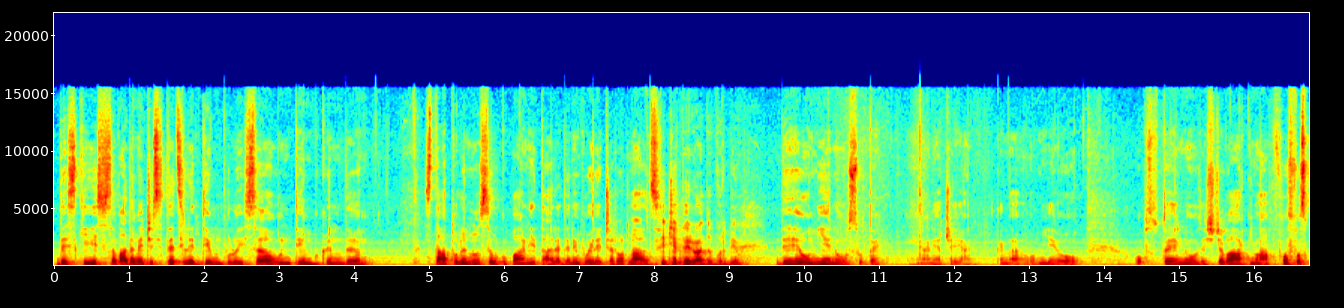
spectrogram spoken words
deschis să vadă necesitățile timpului său, un timp când statul nu se ocupa în Italia de nevoile celorlalți. De ce perioadă vorbim? De 1900, anii acei ani, când a 1890 ceva, acum a fost, fost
